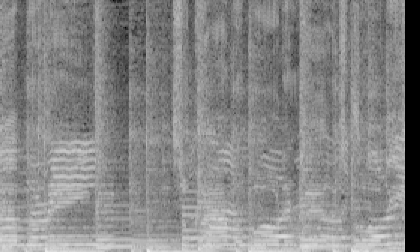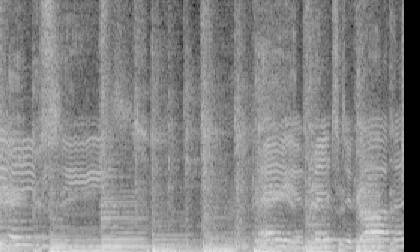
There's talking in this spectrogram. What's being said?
submarine. So climb aboard and we'll explore the ABCs. Admit to God that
